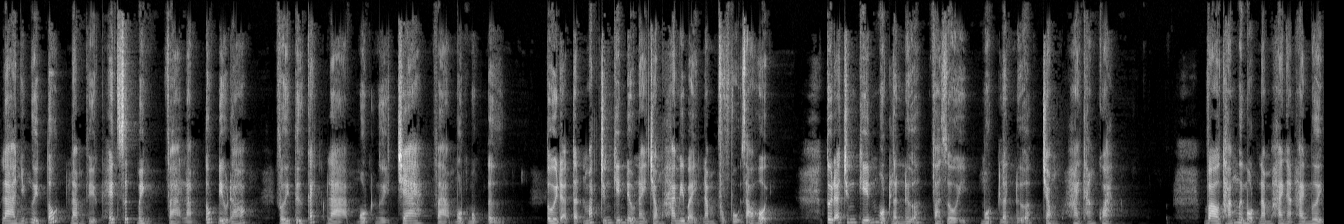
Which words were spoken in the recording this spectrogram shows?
là những người tốt làm việc hết sức mình và làm tốt điều đó với tư cách là một người cha và một mục tử. Tôi đã tận mắt chứng kiến điều này trong 27 năm phục vụ giáo hội. Tôi đã chứng kiến một lần nữa và rồi một lần nữa trong hai tháng qua. Vào tháng 11 năm 2020,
